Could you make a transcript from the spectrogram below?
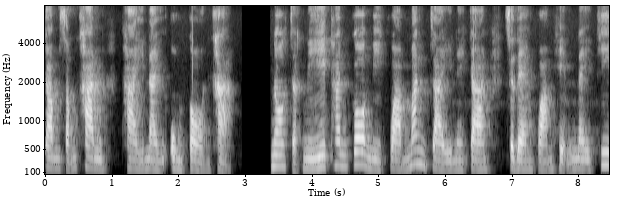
กรรมสำคัญภายในองค์กรค่ะ นอกจากนี้ท่านก็มีความมั่นใจในการแสดงความเห็นในที่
